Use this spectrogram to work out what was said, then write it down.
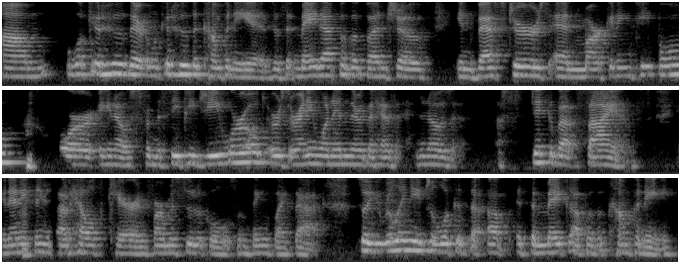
Um, look at who they look at who the company is. Is it made up of a bunch of investors and marketing people, or you know from the cpg world or is there anyone in there that has knows a stick about science and mm-hmm. anything about healthcare and pharmaceuticals and things like that so you really need to look at the up at the makeup of a company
